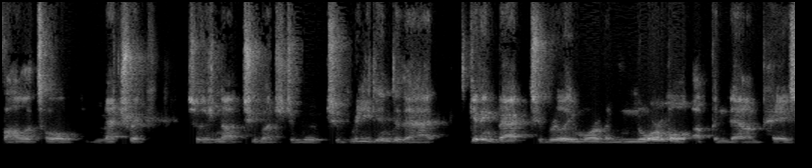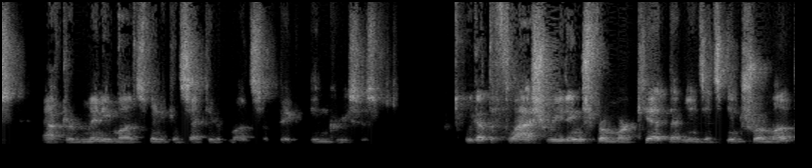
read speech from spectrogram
volatile metric, so there's not too much to move to read into that. It's getting back to really more of a normal up and down pace after many months, many consecutive months of big increases. We got the flash readings from Markit. That means it's intra month.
